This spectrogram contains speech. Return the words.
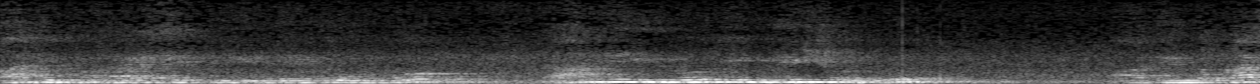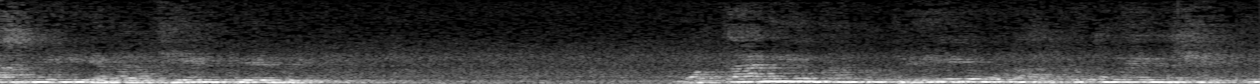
ఆది పరాశక్తి ఏదైతే ఉందో దాన్ని ఈరోజు ఇంగ్లీష్ వాళ్ళు దీంతో కాశ్మీర్ ఎనర్జీ అని పేరు పెట్టి మొత్తానికి మనకు తెలియని ఒక అద్భుతమైన శక్తి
